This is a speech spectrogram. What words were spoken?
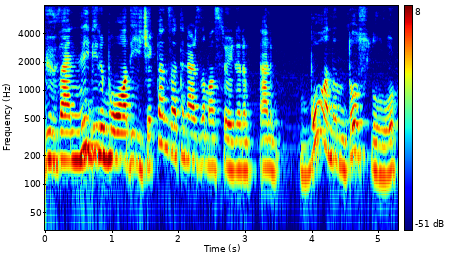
güvenli bir boğa diyecek. Ben zaten her zaman söylerim. Yani boğanın dostluğu,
